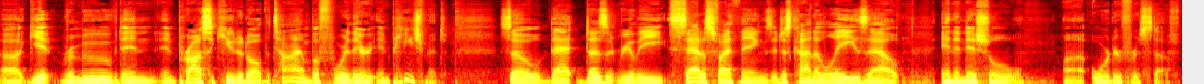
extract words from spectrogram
uh, get removed and, and prosecuted all the time before their impeachment. So that doesn't really satisfy things. It just kind of lays out an initial uh, order for stuff.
